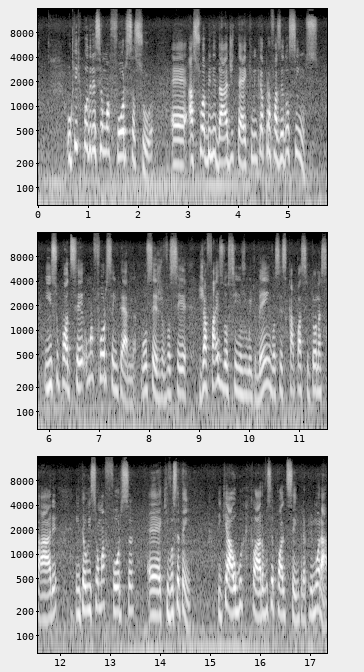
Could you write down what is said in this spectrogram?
O que, que poderia ser uma força sua? É a sua habilidade técnica para fazer docinhos. E isso pode ser uma força interna, ou seja, você já faz docinhos muito bem, você se capacitou nessa área, então isso é uma força é, que você tem e que é algo que, claro, você pode sempre aprimorar.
